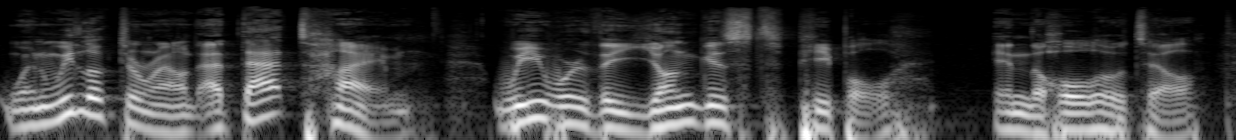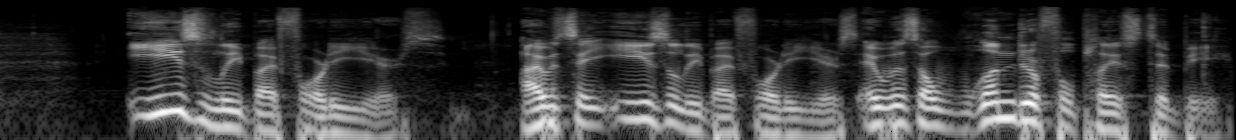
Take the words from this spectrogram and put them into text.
when we looked around, at that time, we were the youngest people in the whole hotel easily by 40 years. I would say easily by 40 years. It was a wonderful place to be.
